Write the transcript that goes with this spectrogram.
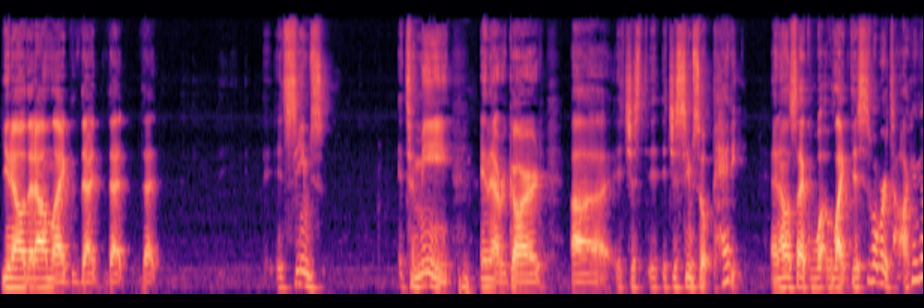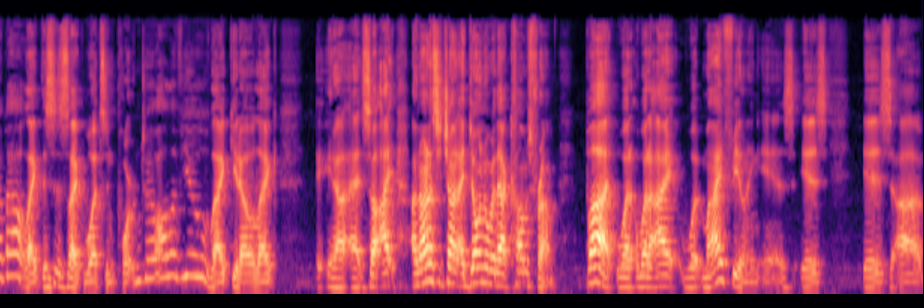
you know, that I'm like that that that it seems to me hmm. in that regard uh, it just it, it, just seems so petty. And i was like what like this is what we're talking about? Like this is like what's important to all of you? Like you know like you know so i and honestly john i don't know where that comes from but what what i what my feeling is is is uh,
